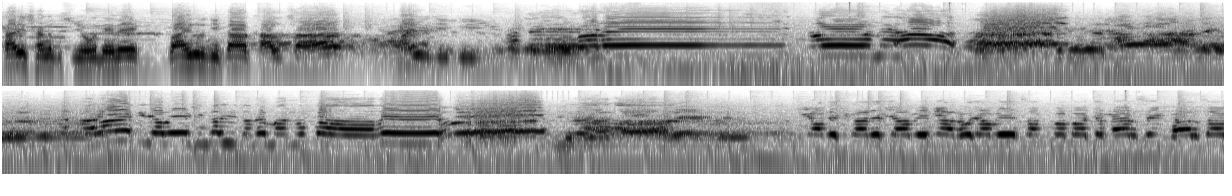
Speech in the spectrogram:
ਸਾਰੀ ਸੰਗਤ ਸਹਿਯੋਗ ਦੇਵੇ। ਵਾਹਿਗੁਰੂ ਜੀ ਕਾ ਖਾਲਸਾ, ਵਾਹਿਗੁਰੂ ਜੀ ਕੀ ਫਤਿਹ। ਬੋਲੇ ਸੋ ਨਿਹਾਲ। ਸਿੰਘਾ ਮਨ ਨੂੰ ਭਾਵੇ। ਦੇ ਜਗਾਲੇ ਜਾਵੇ, ਨਿਹਾਲ ਹੋ ਜਾਵੇ। ਸੰਤ ਬਾਬਾ ਜਰਨੈਲ ਸਿੰਘ ਖਾਲਸਾ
